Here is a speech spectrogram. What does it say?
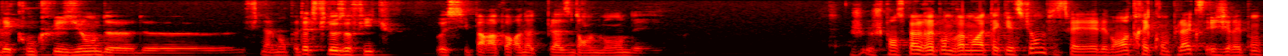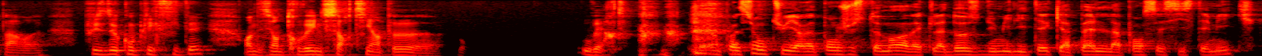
des conclusions de, finalement, peut-être philosophiques aussi par rapport à notre place dans le monde. Je, ne pense pas répondre vraiment à ta question parce qu'elle est vraiment très complexe et j'y réponds par euh, plus de complexité en essayant de trouver une sortie un peu euh, ouverte. J'ai l'impression que tu y réponds justement avec la dose d'humilité qu'appelle la pensée systémique.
